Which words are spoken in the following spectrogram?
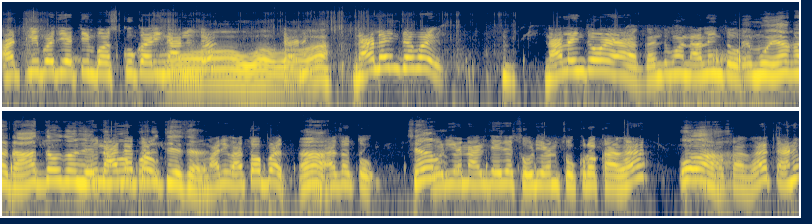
આટલી બધી હતી બસકું કરીને આલું છે. ના લઈને જવાય. ના લઈને જો આ ગંધમાં ના લઈને જો એ હું એક હાથ દઉં તો ના પડી છે મારી વાતો પર. ના જતો? સોડિયો ના દેજે સોડિયાનો છોકરો કાવે ઓ કાવે તાને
